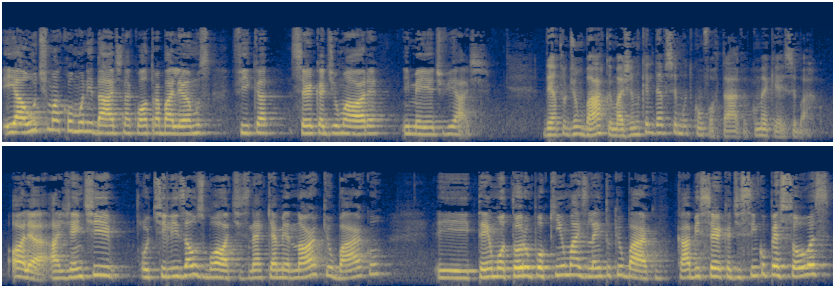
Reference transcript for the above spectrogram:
e a última comunidade na qual trabalhamos fica cerca de uma hora e meia de viagem. Dentro de um barco, imagino que ele deve ser muito confortável. Como é que é esse barco? Olha, a gente utiliza os botes, né, que é menor que o barco e tem um motor um pouquinho mais lento que o barco. Cabe cerca de cinco pessoas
